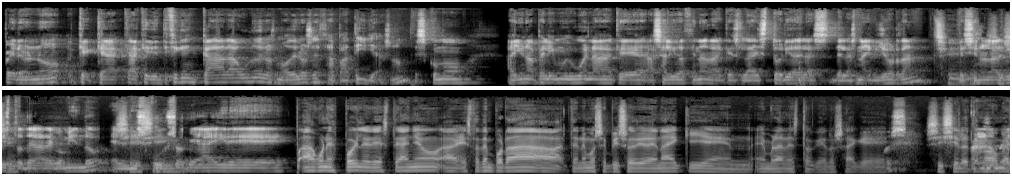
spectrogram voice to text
pero no que, que, que identifiquen cada uno de los modelos de zapatillas, ¿no? Es como hay una peli muy buena que ha salido hace nada, que es la historia de las, de las Nike Jordan, que si no la has visto te la recomiendo. El discurso que hay de... Hago un spoiler, este año, esta temporada tenemos episodio de Nike en, en Brand Stoker, o sea que pues, sí, sí, lo tengo, me,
